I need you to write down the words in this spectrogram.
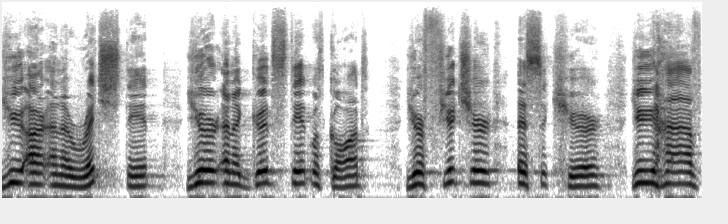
You are in a rich state. You're in a good state with God. Your future is secure. You have,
